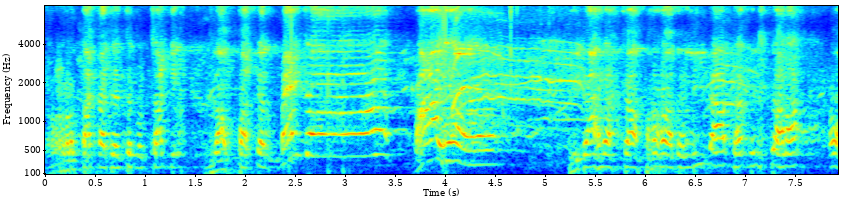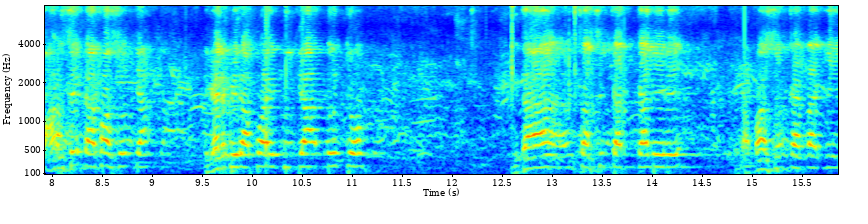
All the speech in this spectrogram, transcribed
retakan yang cukup cantik dapatkan Mega Maya. Tidak ada kapal Lina dan di sekarang. Oh, harusnya masuknya dengan lebih poin tiga tujuh. Kita saksikan kali ini. Kita masukkan lagi.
